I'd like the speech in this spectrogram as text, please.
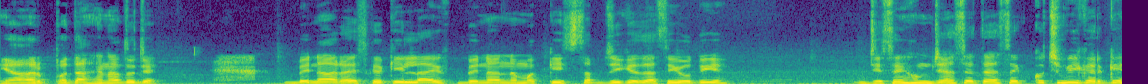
यार, पता है ना तुझे? बिना रिस्क की लाइफ बिना नमक की सब्ज़ी के जैसी होती है। जिसे हम जैसे तैसे कुछ भी करके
